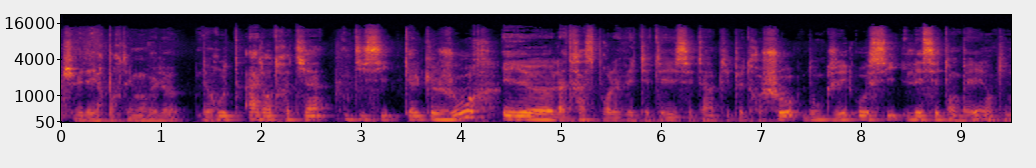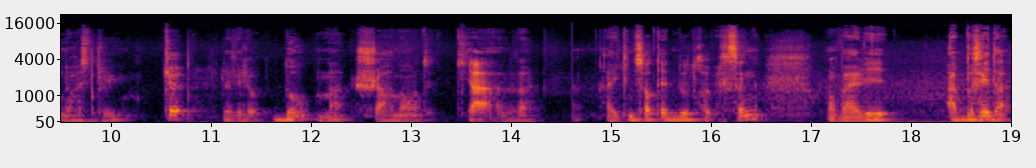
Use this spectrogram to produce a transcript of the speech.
Je vais d'ailleurs porter mon vélo de route à l'entretien d'ici quelques jours. Et euh, la trace pour le VTT, c'était un petit peu trop chaud, donc j'ai aussi laissé tomber. Donc il ne me reste plus que le vélo dans ma charmante cave. Avec une centaine d'autres personnes, on va aller à Breda.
